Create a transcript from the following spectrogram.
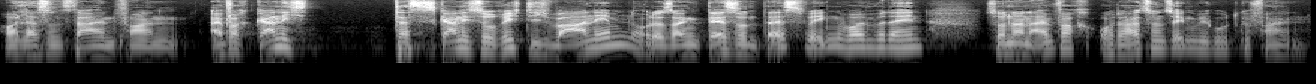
oh, lass uns dahin fahren. Einfach gar nicht, das ist gar nicht so richtig wahrnehmen oder sagen, des und deswegen wollen wir dahin, sondern einfach, oh, da hat es uns irgendwie gut gefallen.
